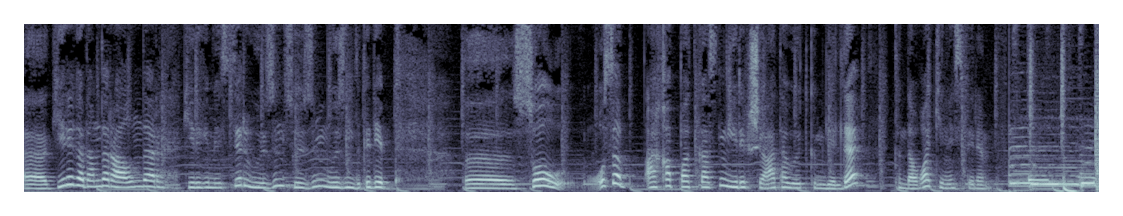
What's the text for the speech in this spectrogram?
Ә, керек адамдар алыңдар керек еместер өзім сөзім өзімдікі деп. Ә, сол осы айқап подкастын ерекше атап өткім келді. Тыңдауға кеңес беремін.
